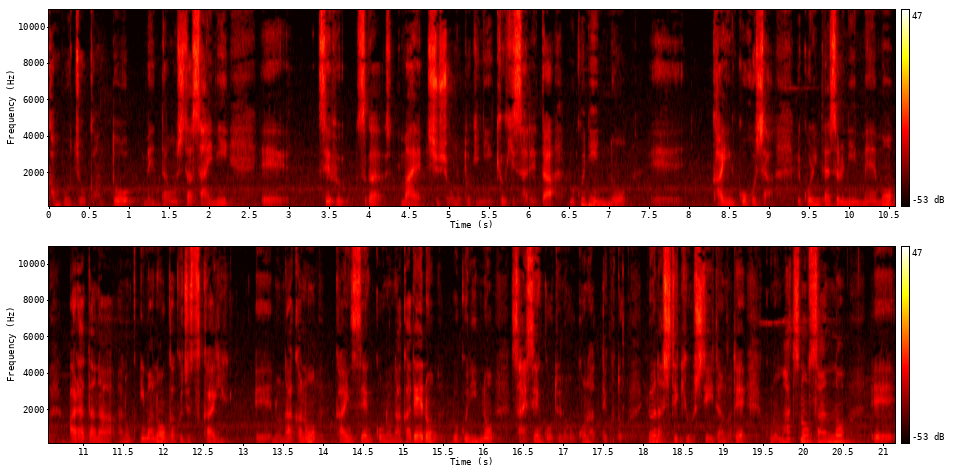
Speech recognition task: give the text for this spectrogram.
官房長官と面談をした際に、政府菅前首相の時に拒否された6人の、会員候補者。これに対する任命も新たなあの今の学術会議の中の会員選考の中での6人の再選考というのを行っていくというような指摘をしていたのでこの松野さんの、え、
